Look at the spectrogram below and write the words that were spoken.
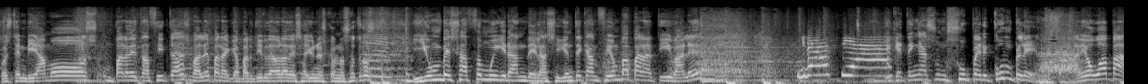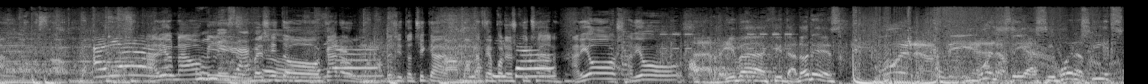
Pues te enviamos un par de tacitas, ¿vale? Para que a partir de ahora desayunes con nosotros. Y un besazo muy grande. La siguiente canción va para ti, ¿vale? Gracias. Y que tengas un super cumple. Adiós, guapa. Adiós. Adiós, Naomi. Un besito, Carol. Un besito, chicas. Gracias por escuchar. Adiós, adiós. Arriba, agitadores. Buenos días. Buenos días y buenos hits.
